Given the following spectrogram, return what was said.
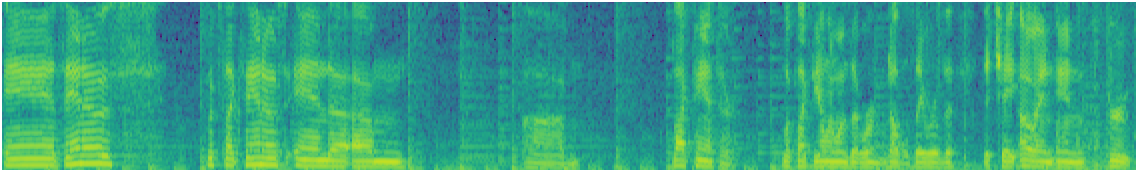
and Thanos looks like Thanos and uh, um, um, Black Panther. looked like the only ones that weren't doubles. They were the the chase. Oh, and and Groot.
